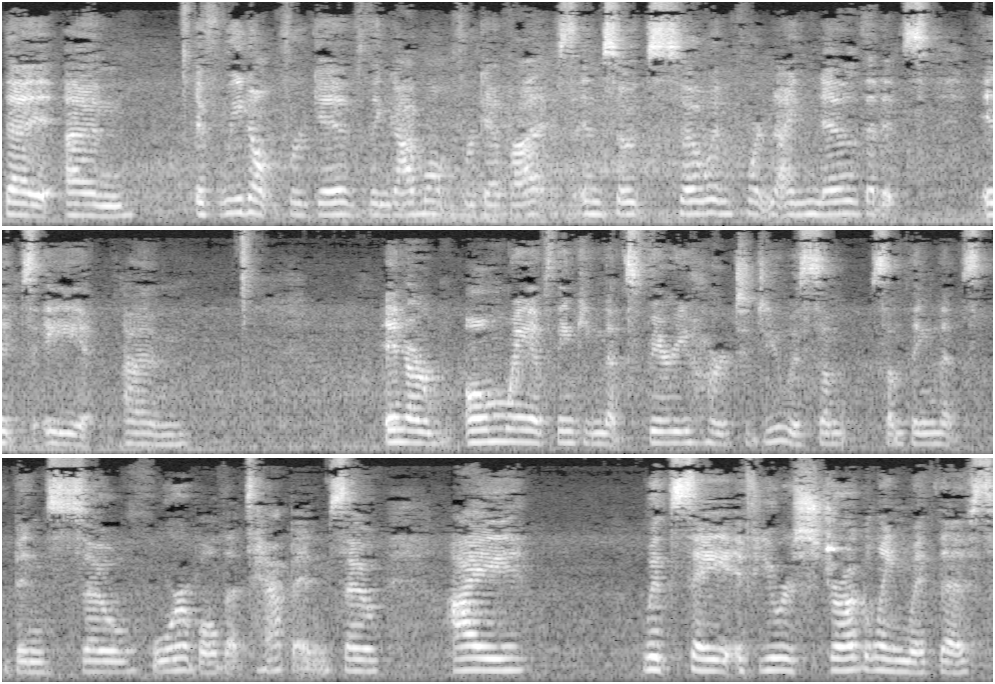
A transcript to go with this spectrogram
that um, if we don't forgive, then God won't forgive us. And so it's so important. I know that it's it's a um, in our own way of thinking that's very hard to do with some something that's been so horrible that's happened. So I would say if you are struggling with this,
